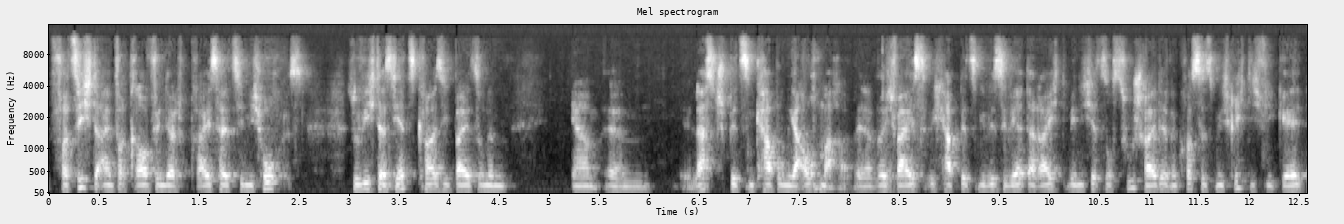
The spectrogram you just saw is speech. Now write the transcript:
verzichte einfach drauf, wenn der Preis halt ziemlich hoch ist so wie ich das jetzt quasi bei so einem ja, ähm, Lastspitzenkappung ja auch mache. Wenn ich weiß, ich habe jetzt einen gewissen Wert erreicht, wenn ich jetzt noch zuschalte, dann kostet es mich richtig viel Geld.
